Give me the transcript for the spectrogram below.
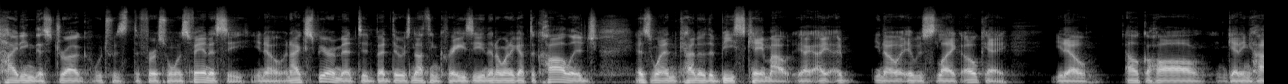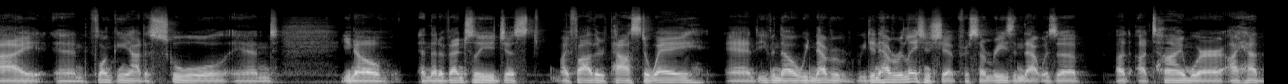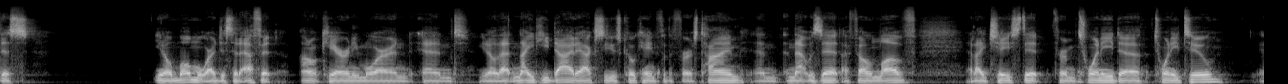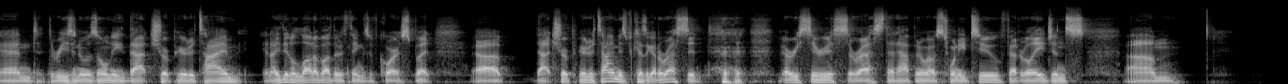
hiding this drug, which was the first one was fantasy, you know, and I experimented, but there was nothing crazy. And then when I got to college is when kind of the beast came out. I, I you know, it was like, okay, you know, alcohol and getting high and flunking out of school and, you know, and then eventually just my father passed away. And even though we never, we didn't have a relationship for some reason, that was a, a, a time where I had this, you know, moment where I just said, F it. I don't care anymore. And, and, you know, that night he died, I actually used cocaine for the first time and, and that was it. I fell in love and I chased it from 20 to 22. And the reason it was only that short period of time, and I did a lot of other things, of course, but, uh, that short period of time is because I got arrested. Very serious arrest that happened when I was 22, federal agents. Um,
